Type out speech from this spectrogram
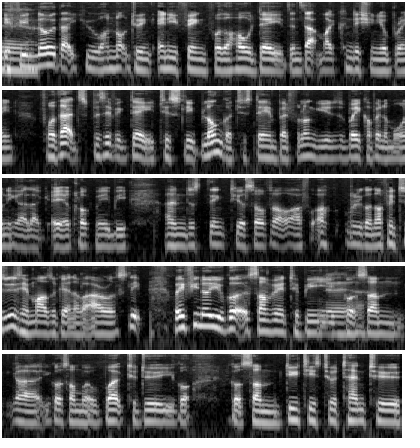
Yeah, if you know that you are not doing anything for the whole day, then that might condition your brain for that specific day to sleep longer, to stay in bed for longer. You just wake up in the morning at like eight o'clock maybe, and just think to yourself, "Oh, I've, I've really got nothing to do today. Might as well get another hour of sleep." But if you know you've got somewhere to be, you've got some, uh, you've got somewhere work to do, you got you've got some duties to attend to.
